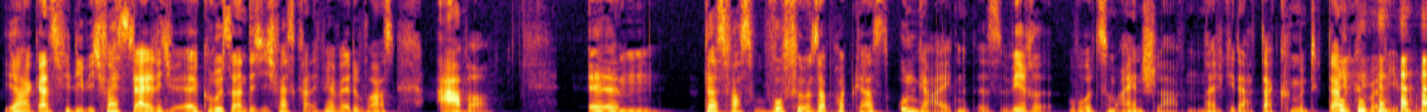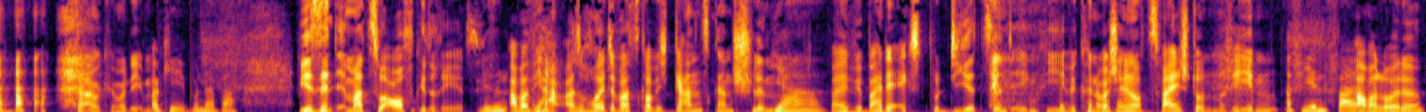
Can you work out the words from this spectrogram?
ja, ganz viel Liebe. Ich weiß leider nicht, äh, Grüße an dich, ich weiß gerade nicht mehr, wer du warst. Aber ähm, das, was wofür unser Podcast ungeeignet ist, wäre wohl zum Einschlafen. Da habe ich gedacht, da können wir, damit können wir leben, oder? Damit können wir leben. Okay, wunderbar. Wir sind immer zu aufgedreht. Wir sind- aber wir haben, also heute war es, glaube ich, ganz, ganz schlimm, Ja. weil wir beide explodiert sind irgendwie. Wir können wahrscheinlich noch zwei Stunden reden. Auf jeden Fall. Aber Leute,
